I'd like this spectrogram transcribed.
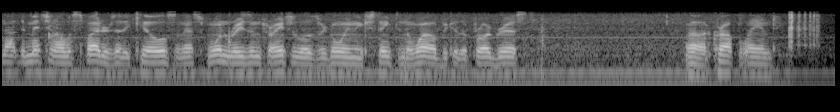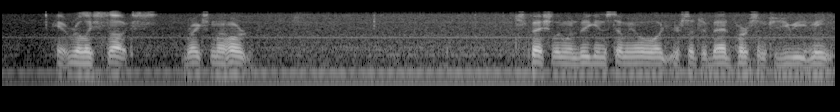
not to mention all the spiders that it kills, and that's one reason tarantulas are going extinct in the wild because of progressed uh, cropland. It really sucks. Breaks my heart. Especially when vegans tell me, oh, you're such a bad person because you eat meat.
